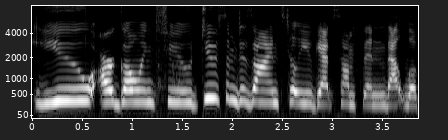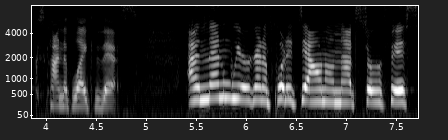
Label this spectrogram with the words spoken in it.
you are going to do some designs till you get something that looks kind of like this and then we are going to put it down on that surface.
